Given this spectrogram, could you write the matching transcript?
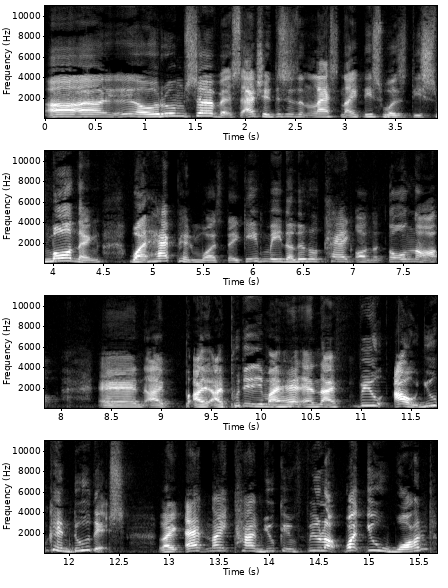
uh, you know, room service. Actually, this isn't last night. This was this morning. What happened was they gave me the little tag on the doorknob, and I, I, I put it in my hand, and I feel, out. You can do this. Like at night time, you can fill up what you want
